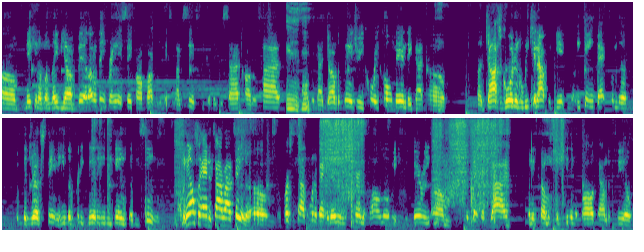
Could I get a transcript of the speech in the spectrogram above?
um, making of a Le'Veon Bell. I don't think bringing in Saquon Barkley makes a lot of sense because they just signed Carlos Hyde. hmm Um, they got Jarvis Landry, Corey Coleman. They got um, uh, Josh Gordon, who we cannot forget. You know, he came back from the from the drug stint, and he looked pretty good in any games that we've seen. And they also added Tyrod Taylor, um, versatile quarterback that doesn't turn the ball over. He's a very um, protective guy when it comes to getting the ball down the field.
